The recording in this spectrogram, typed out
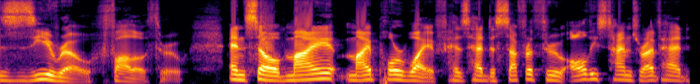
zero follow through. And so my my poor wife has had to suffer through all these times where I've had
